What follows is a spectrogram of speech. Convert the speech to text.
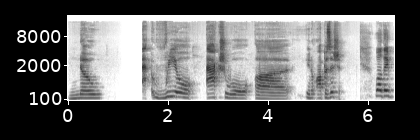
no real, actual, uh, you know, opposition. Well, they've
